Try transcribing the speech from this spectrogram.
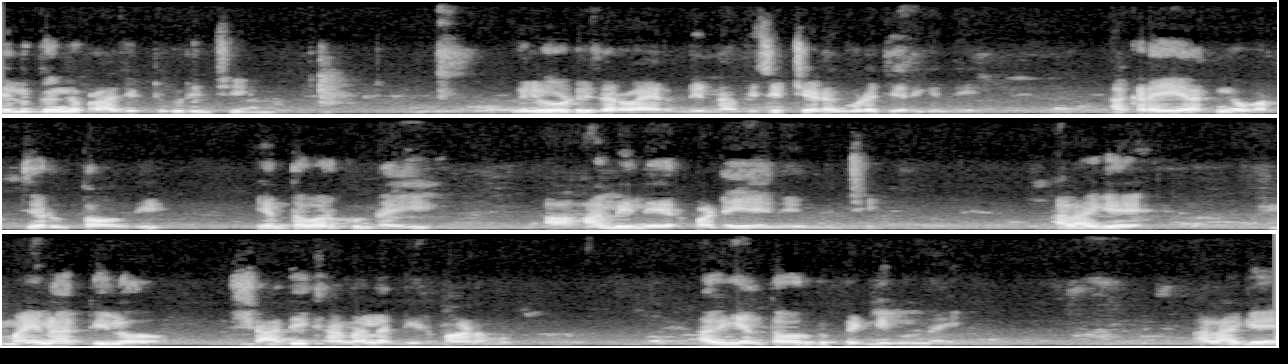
తెలుగంగ ప్రాజెక్టు గురించి వెలుగోడు రిజర్వాయర్ నిన్న విజిట్ చేయడం కూడా జరిగింది. అక్కడ ఏ రకంగా వర్క్ జరుగుతూ ఉంది ఎంతవరకు ఉన్నాయి ఆ హామీలు ఏర్పాటయ్యాయి గురించి. అలాగే మైనార్టీలో షాదీఖానాల నిర్మాణము అవి ఎంతవరకు పెండింగ్ ఉన్నాయి. అలాగే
